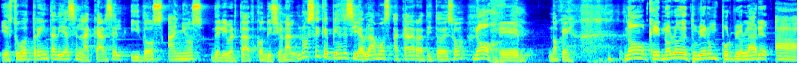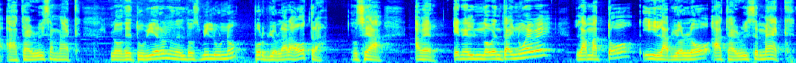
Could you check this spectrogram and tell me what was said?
y estuvo 30 días en la cárcel y dos años de libertad condicional. No sé qué pienses si hablamos a cada ratito de eso. No. Eh, no, ¿qué? no, que no lo detuvieron por violar a, a Tyresa Mack. Lo detuvieron en el 2001 por violar a otra. O sea, a ver, en el 99 la mató y la violó a Tyrese Mack.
